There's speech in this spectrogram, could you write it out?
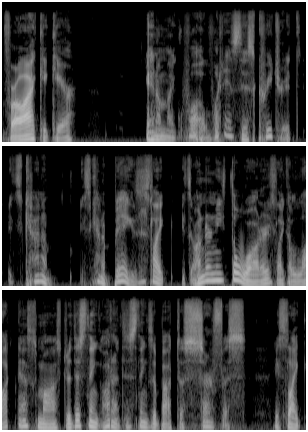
for all I could care, and I'm like, "Whoa, what is this creature? It's it's kind of." It's kind of big. Is this like it's underneath the water? It's like a Loch Ness monster. This thing, oh no, this thing's about to surface. It's like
